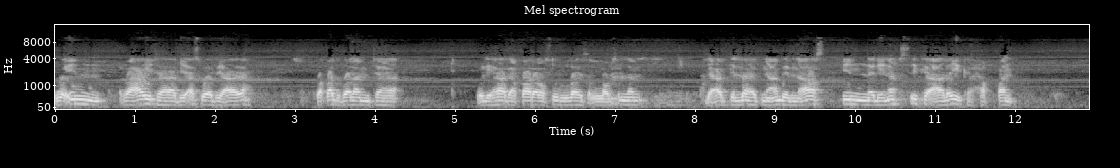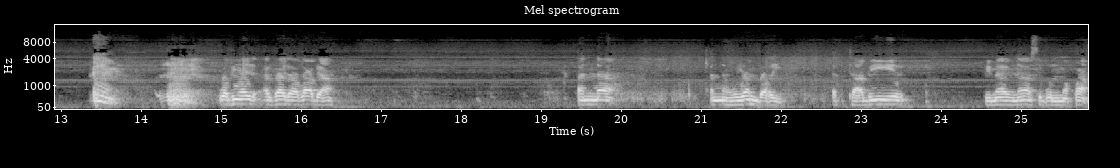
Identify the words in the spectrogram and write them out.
وإن رعيتها بأسوأ الرعاية فقد ظلمتها. ولهذا قال رسول الله صلى الله عليه وسلم لعبد الله بن عمرو بن العاص إن لنفسك عليك حقا. وفي الفائدة الرابعة أن أنه ينبغي التعبير بما يناسب المقام.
